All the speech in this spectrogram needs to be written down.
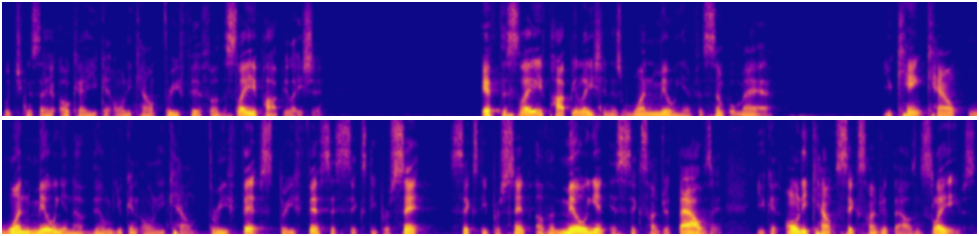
which you can say, okay, you can only count three fifths of the slave population. If the slave population is 1 million for simple math, you can't count 1 million of them. You can only count three fifths. Three fifths is 60%. 60% of a million is 600,000. You can only count 600,000 slaves.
